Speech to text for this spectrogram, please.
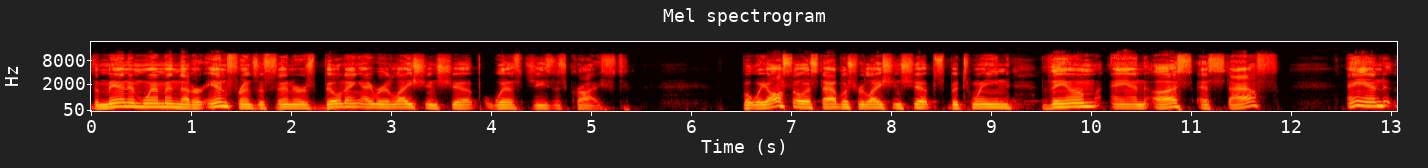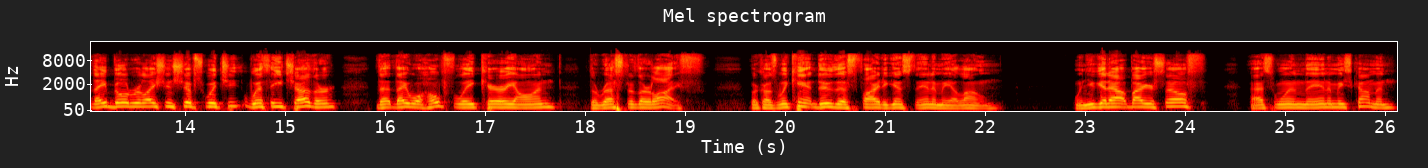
the men and women that are in Friends of Sinners building a relationship with Jesus Christ. But we also establish relationships between them and us as staff, and they build relationships with, with each other that they will hopefully carry on the rest of their life because we can't do this fight against the enemy alone. When you get out by yourself, that's when the enemy's coming.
